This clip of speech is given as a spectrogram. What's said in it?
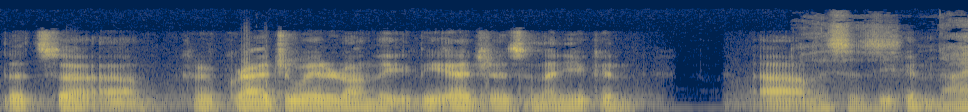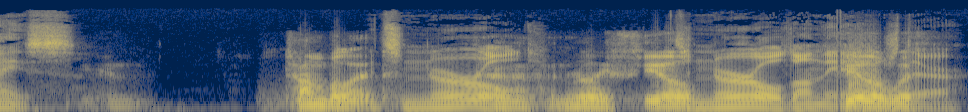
that's uh, uh, kind of graduated on the, the edges, and then you can um, Oh, this you is can nice. you can tumble it It's knurled. and really It's feel. knurled on the edge with- there.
